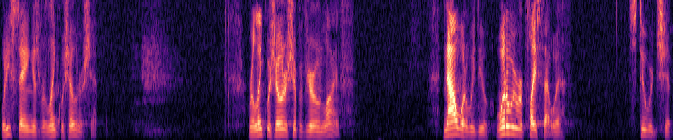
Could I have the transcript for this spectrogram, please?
What he's saying is relinquish ownership. Relinquish ownership of your own life. Now, what do we do? What do we replace that with? Stewardship.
